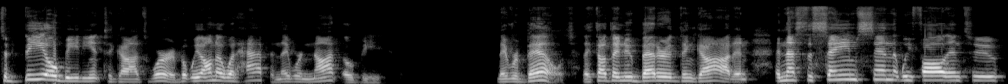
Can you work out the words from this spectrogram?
to be obedient to God's word. But we all know what happened. They were not obedient. They rebelled. They thought they knew better than God. And, and that's the same sin that we fall into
